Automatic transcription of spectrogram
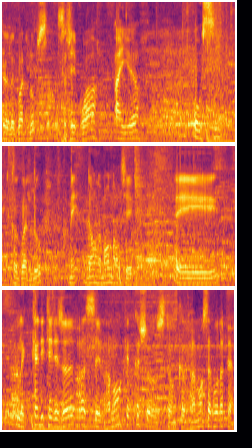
que le Guadeloupe se fait voir ailleurs aussi que Guadeloupe, mais dans le monde entier. Et la qualité des œuvres, c'est vraiment quelque chose, donc vraiment ça vaut la peine.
